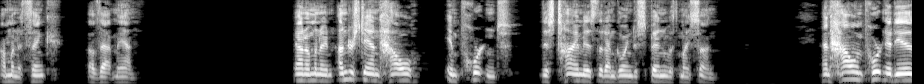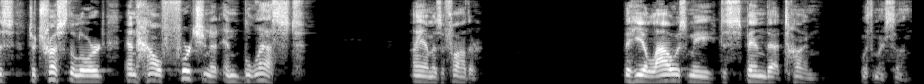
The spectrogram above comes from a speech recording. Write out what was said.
I'm going to think of that man. And I'm going to understand how important this time is that I'm going to spend with my son. And how important it is to trust the Lord and how fortunate and blessed I am as a father that he allows me to spend that time with my son.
